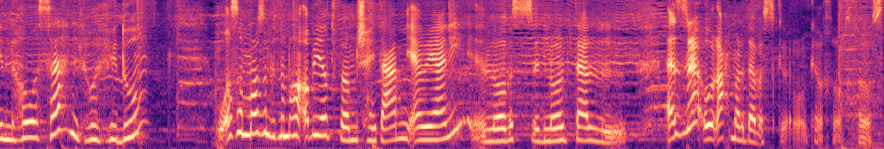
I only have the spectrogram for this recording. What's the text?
اللي هو سهل اللي هو الهدوم واصلا معظم هدومها أبيض فمش هيتعبني قوي يعني اللي هو بس اللي هو بتاع الازرق والأحمر ده بس كده كده خلاص خلاص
